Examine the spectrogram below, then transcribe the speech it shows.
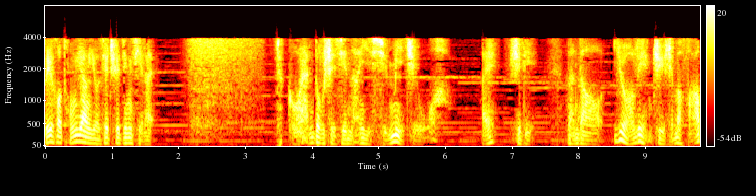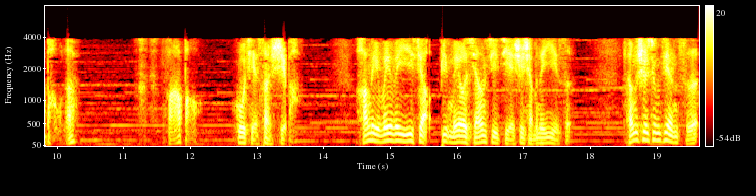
随后同样有些吃惊起来。这果然都是些难以寻觅之物啊！哎，师弟，难道又要炼制什么法宝了？法宝？姑且算是吧。韩立微微一笑，并没有详细解释什么的意思。程师兄见此，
